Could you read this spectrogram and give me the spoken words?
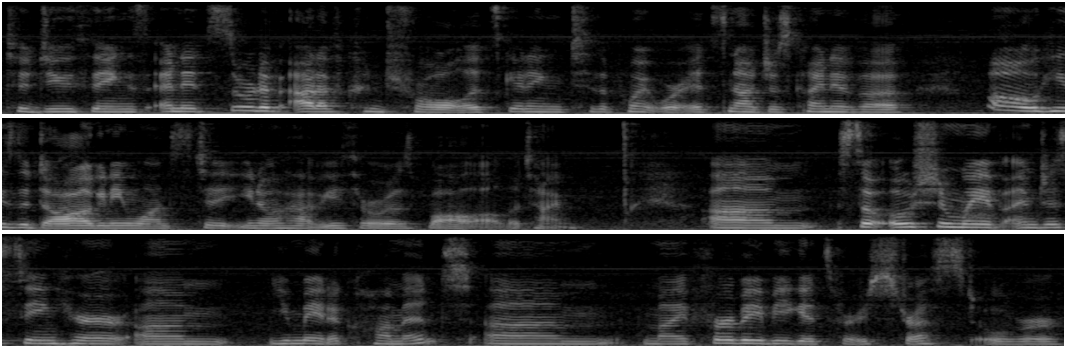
to do things, and it's sort of out of control. It's getting to the point where it's not just kind of a oh, he's a dog and he wants to, you know, have you throw his ball all the time. Um, so Ocean Wave, I'm just seeing here, um, you made a comment. Um, my fur baby gets very stressed over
